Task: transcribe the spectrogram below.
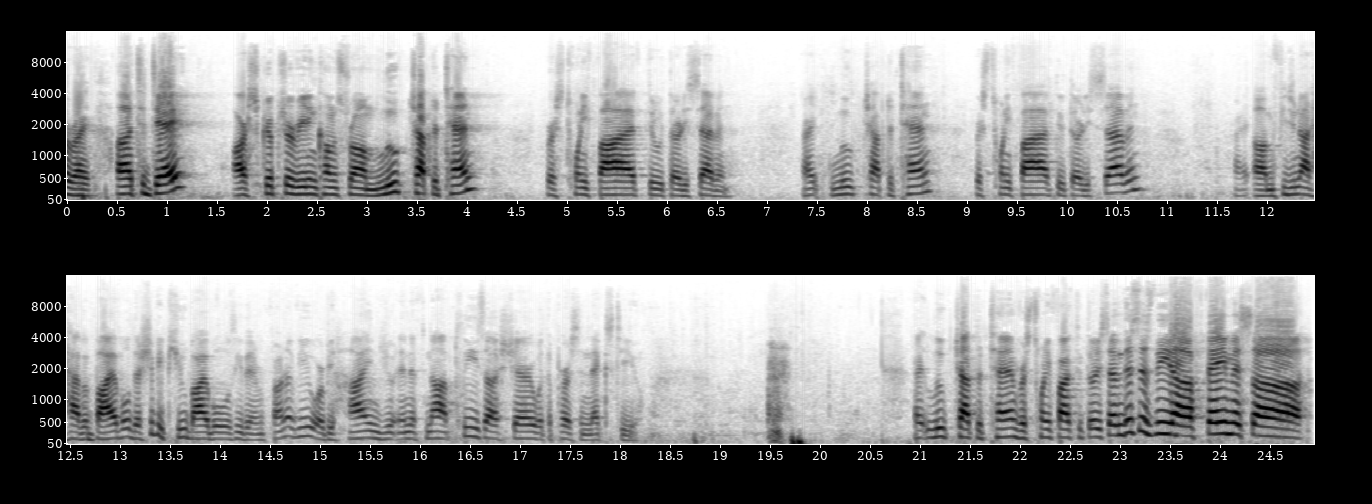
All right. Uh, today, our scripture reading comes from Luke chapter 10, verse 25 through 37. All right. Luke chapter 10, verse 25 through 37. All right. Um, if you do not have a Bible, there should be Pew Bibles either in front of you or behind you. And if not, please uh, share with the person next to you. All right. Luke chapter 10, verse 25 through 37. This is the uh, famous uh,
